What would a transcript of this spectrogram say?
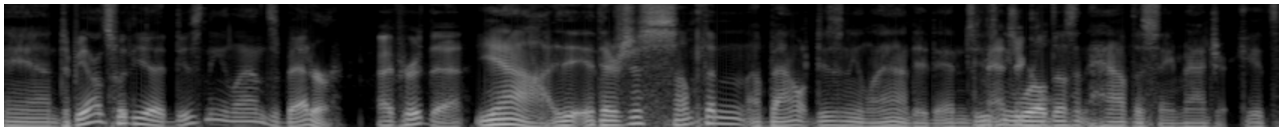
and to be honest with you, Disneyland's better. I've heard that. Yeah, i- there's just something about Disneyland, and, and Disney magical. World doesn't have the same magic. It's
